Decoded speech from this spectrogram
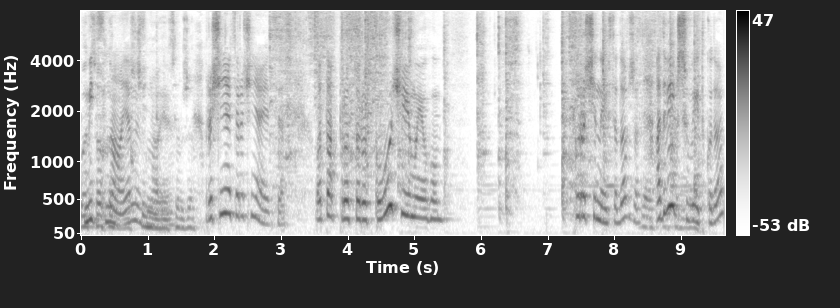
Бо Міцна, я не розчиняється вже. розчиняється, розчиняється. Отак просто розколочуємо його. Розчинився, да, вже? А диви, як швидко. да?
